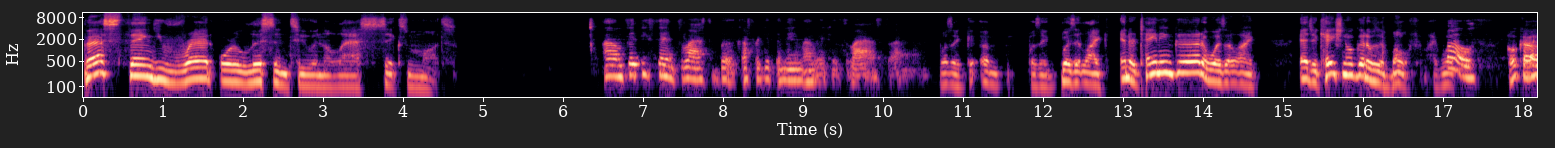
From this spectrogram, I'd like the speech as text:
Best thing you read or listened to in the last six months? Um, 50 Cent's last book. I forget the name of it. His last. Uh... Was it um, was it was it like entertaining good or was it like educational good or was it both? Like what? Both. Okay.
